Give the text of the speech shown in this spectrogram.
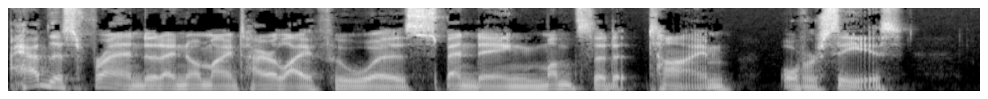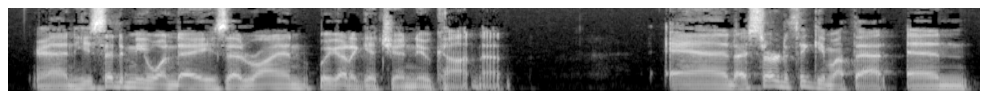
I had this friend that I know my entire life who was spending months at a time overseas. And he said to me one day, he said, Ryan, we got to get you a new continent. And I started thinking about that. And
